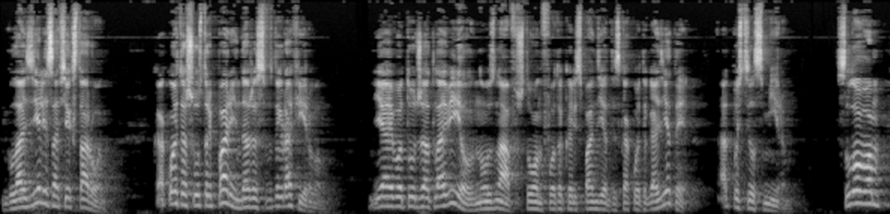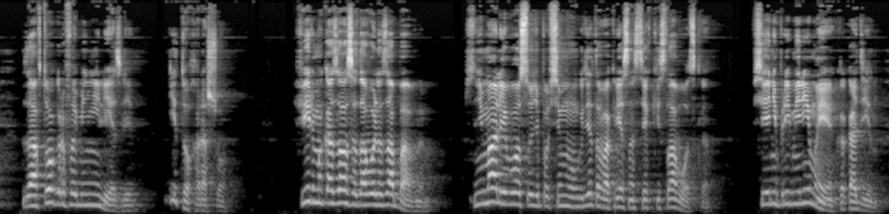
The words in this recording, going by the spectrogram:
Глазели со всех сторон. Какой-то шустрый парень даже сфотографировал. Я его тут же отловил, но узнав, что он фотокорреспондент из какой-то газеты, отпустил с миром. Словом, за автографами не лезли. И то хорошо. Фильм оказался довольно забавным. Снимали его, судя по всему, где-то в окрестностях Кисловодска. Все непримиримые, как один,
